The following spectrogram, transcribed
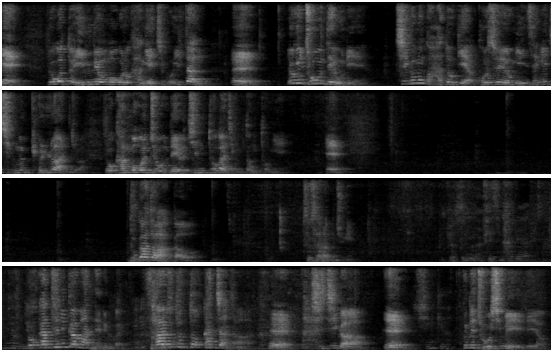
예. 요것도 인묘목으로 강해지고 일단 예. 여기 좋은 대운이에요. 지금은 과도기야. 고소영 인생에 지금은 별로 안 좋아. 요 간목은 좋은데요. 진토가 지금 똥통이에요. 예. 누가 더 아까워? 두 사람 중에. 똑같으니까 만내는 거야. 사주도 똑같잖아. 예. 지지가. 예. 근데 조심해야 돼요.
